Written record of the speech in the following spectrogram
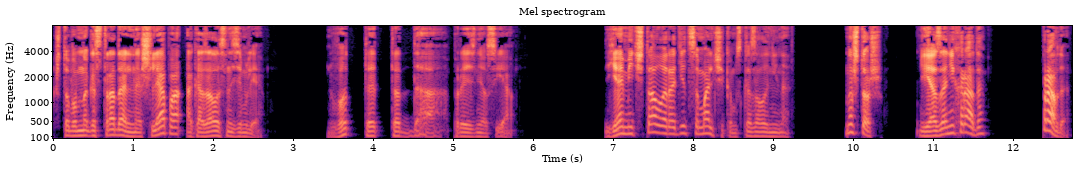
чтобы многострадальная шляпа оказалась на земле. «Вот это да!» — произнес я. «Я мечтала родиться мальчиком», — сказала Нина. «Ну что ж, я за них рада. Правда».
